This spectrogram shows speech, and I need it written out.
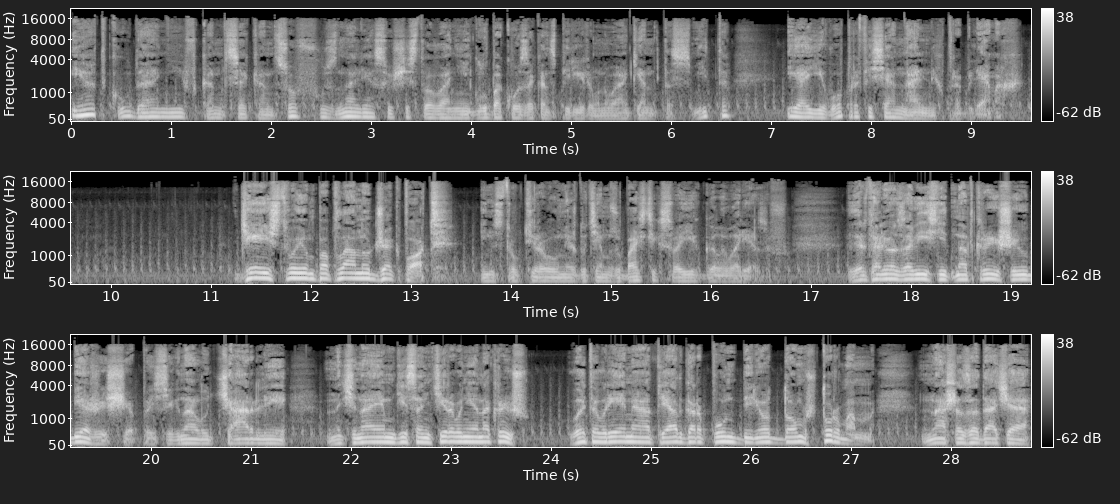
и откуда они, в конце концов, узнали о существовании глубоко законспирированного агента Смита и о его профессиональных проблемах. «Действуем по плану джекпот», — инструктировал между тем Зубастик своих головорезов. «Вертолет зависнет над крышей убежища. По сигналу Чарли начинаем десантирование на крышу. В это время отряд «Гарпун» берет дом штурмом. Наша задача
